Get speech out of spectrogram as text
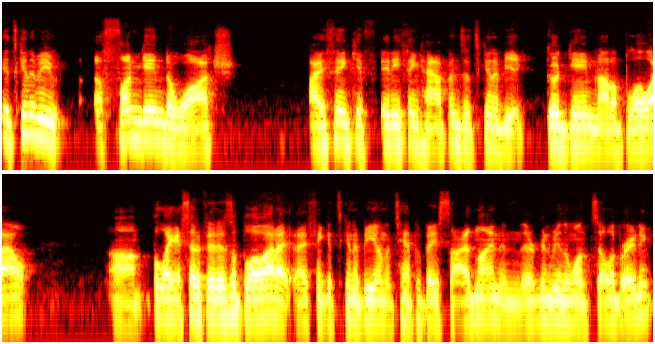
it's going to be a fun game to watch. I think if anything happens, it's going to be a good game, not a blowout. Um, but like I said, if it is a blowout, I, I think it's going to be on the Tampa Bay sideline, and they're going to be the ones celebrating.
